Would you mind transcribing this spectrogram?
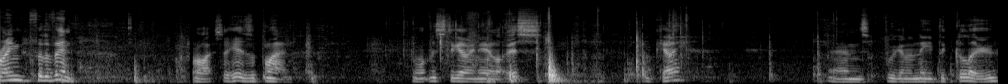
frame for the vent. Right so here's the plan. I want this to go in here like this. Okay. And we're going to need the glue.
